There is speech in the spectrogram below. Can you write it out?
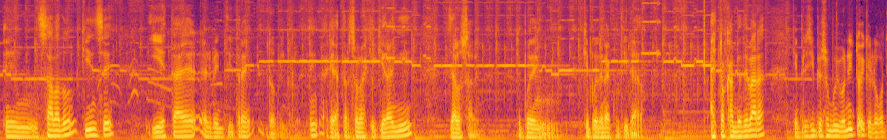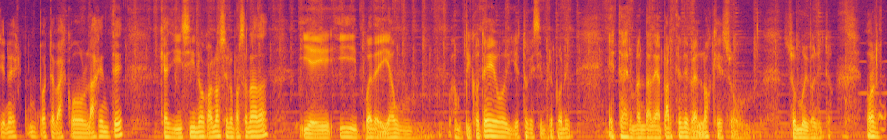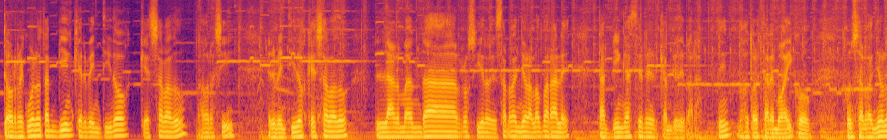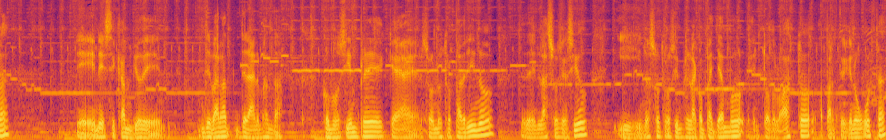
en sábado 15 y esta es el 23 domingo. ¿eh? Aquellas personas que quieran ir ya lo saben, que pueden, que pueden acudir a, estos cambios de vara, que en principio son muy bonitos y que luego tienes, pues te vas con la gente, que allí si no conoce no pasa nada, y, y puede ir a un, a un picoteo y esto que siempre ponen estas hermandades, aparte de verlos que son, son muy bonitos. Os, os recuerdo también que el 22, que es sábado, ahora sí, el 22 que es sábado, la hermandad rociera de Sardañola Los Varales también hace el cambio de vara. ¿eh? Nosotros estaremos ahí con, con Sardañola eh, en ese cambio de, de vara de la hermandad. Como siempre, que son nuestros padrinos de la asociación y nosotros siempre la acompañamos en todos los actos, aparte de que nos gusta,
